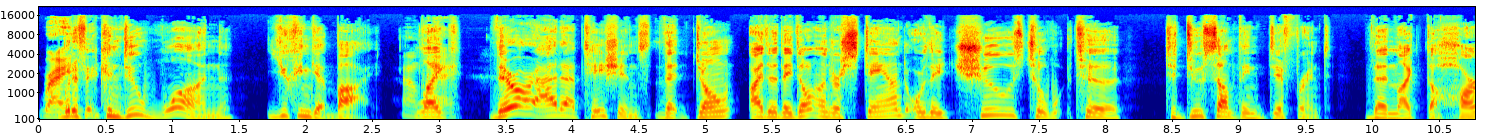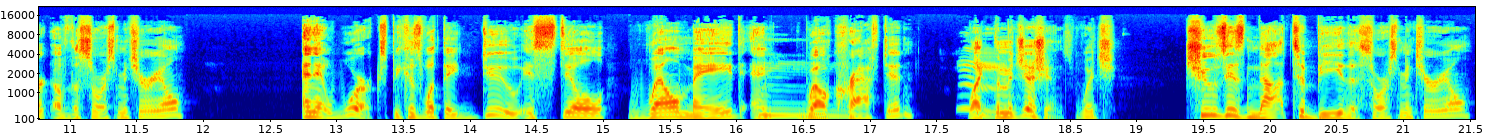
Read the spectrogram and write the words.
Right. but if it can do one, you can get by. Okay. Like there are adaptations that don't either they don't understand or they choose to to to do something different than like the heart of the source material. And it works because what they do is still well made and Mm. well crafted, like the Hmm. magicians, which chooses not to be the source material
